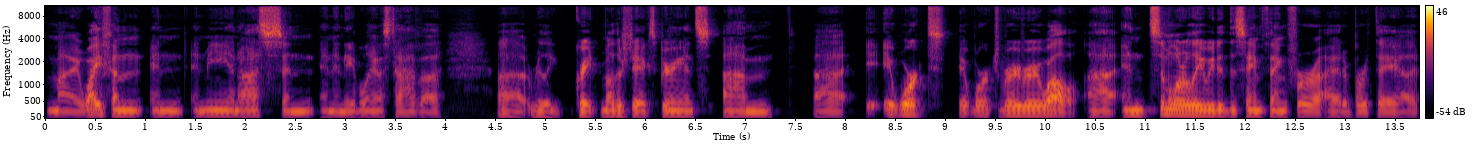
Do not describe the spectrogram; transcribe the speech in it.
my wife and and and me and us and and enabling us to have a, a really great Mother's Day experience. Um, uh, it, it, worked. It worked very very well. Uh, and similarly, we did the same thing for. I had a birthday a,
